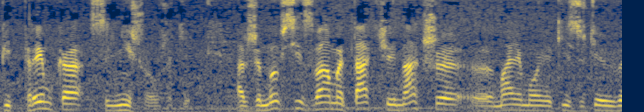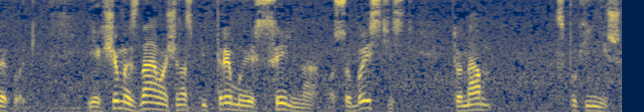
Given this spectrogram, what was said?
підтримка сильнішого в житті. Адже ми всі з вами так чи інакше е, маємо якісь життєві виклики. І якщо ми знаємо, що нас підтримує сильна особистість, то нам спокійніше.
